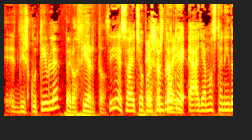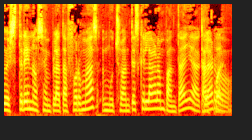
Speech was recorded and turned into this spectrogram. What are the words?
eh, discutible, pero cierto. Sí, eso ha hecho, por ejemplo, que hayamos tenido estrenos en plataformas mucho antes que en la gran pantalla, claro.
